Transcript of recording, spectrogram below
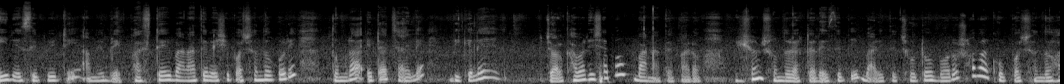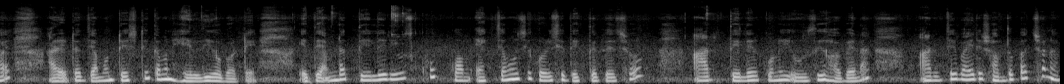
এই রেসিপিটি আমি ব্রেকফাস্টেই বানাতে বেশি পছন্দ করি। তোমরা এটা চাইলে বিকেলে জলখাবার হিসাবেও বানাতে পারো। ভীষণ সুন্দর একটা রেসিপি বাড়িতে ছোট, বড় সবার খুব পছন্দ হয়। আর এটা যেমন টেস্টি তেমন হেলদিও বটে। এতে আমরা তেলের ইউজ খুব কম, এক চামচই করেছি, দেখতে পেয়েছ? আর তেলের কোনো ইউজই হবে না। আর যে বাইরে শব্দ পাচ্ছ না,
